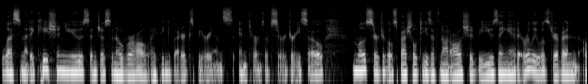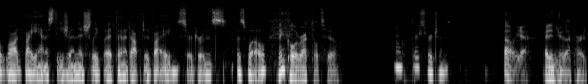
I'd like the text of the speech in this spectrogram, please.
less medication use, and just an overall, I think, better experience in terms of surgery. So, most surgical specialties, if not all, should be using it. It really was driven a lot by anesthesia initially, but then adopted by surgeons as well. I think colorectal too. Well, they're surgeons. Oh yeah, I didn't hear that part.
